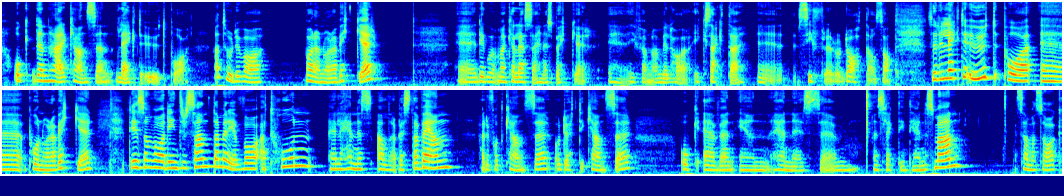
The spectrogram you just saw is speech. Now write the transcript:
Och den här cancern läkte ut på, jag tror det var bara några veckor. Eh, det går, man kan läsa hennes böcker eh, ifall man vill ha exakta eh, siffror och data och sånt. Så det läckte ut på, eh, på några veckor. Det som var det intressanta med det var att hon, eller hennes allra bästa vän, hade fått cancer och dött i cancer. Och även en, hennes, ehm, en släkting till hennes man. Samma sak.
